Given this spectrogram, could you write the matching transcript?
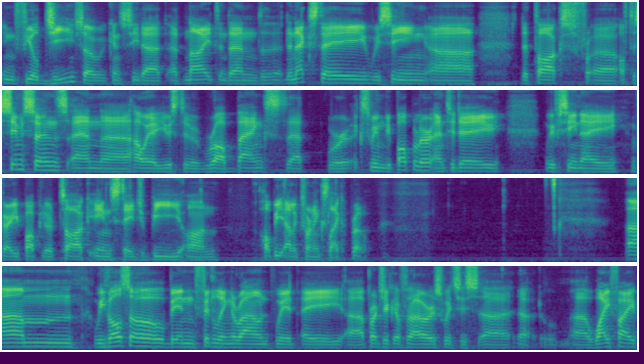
in field G, so we can see that at night, and then the, the next day we're seeing uh, the talks uh, of The Simpsons and uh, how I used to rob banks that were extremely popular, and today we've seen a very popular talk in stage B on hobby electronics like a pro. Um, we've also been fiddling around with a uh, project of ours, which is uh, a, a Wi-Fi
